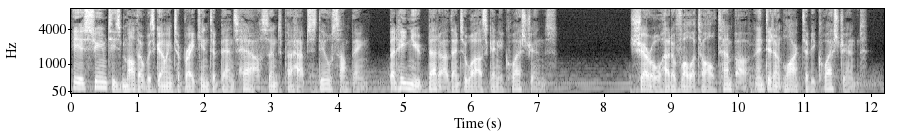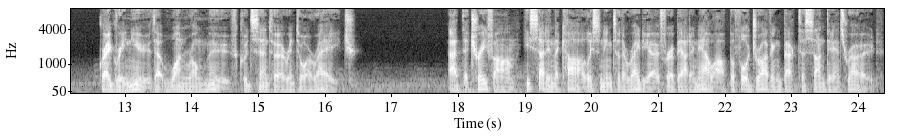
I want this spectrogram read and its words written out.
He assumed his mother was going to break into Ben's house and perhaps steal something, but he knew better than to ask any questions. Cheryl had a volatile temper and didn't like to be questioned. Gregory knew that one wrong move could send her into a rage. At the tree farm, he sat in the car listening to the radio for about an hour before driving back to Sundance Road.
